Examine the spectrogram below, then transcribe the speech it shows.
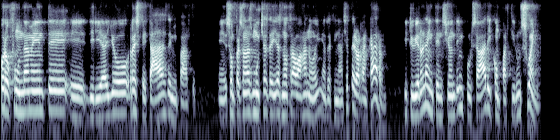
profundamente, eh, diría yo, respetadas de mi parte. son personas, muchas de ellas no trabajan hoy en Refinancia, pero arrancaron y tuvieron la intención de impulsar y compartir un sueño.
